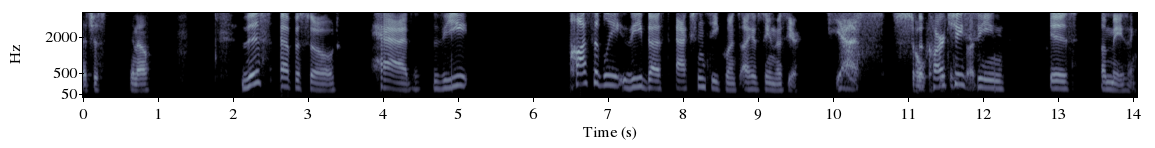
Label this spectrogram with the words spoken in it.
It's just you know, This episode had the possibly the best action sequence I have seen this year. yes, so the car chase good. scene is amazing.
